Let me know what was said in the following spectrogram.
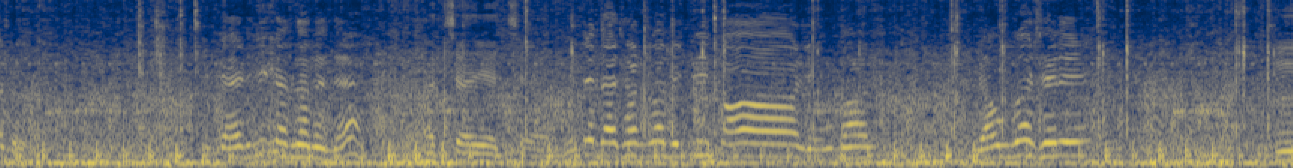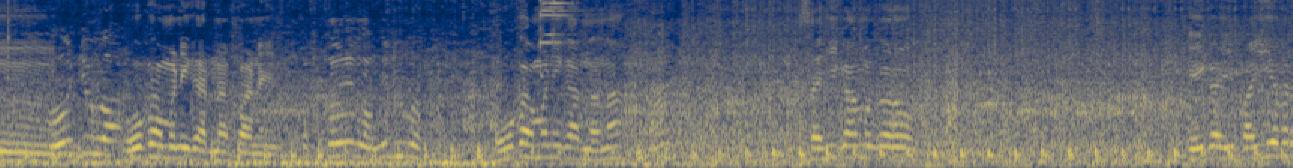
ਆ ਵੀ ਕਰਨਾ ਪੈਂਦਾ। ਹੈ। ਅੱਛਾ ਜੀ ਅੱਛਾ। ਉੱਤੇ ਦਾ ਛੱਡਦਾ ਬਿਜਲੀ ਪਾ ਜਾਊਗਾ ਜਾਊਗਾ ਸਿਰੇ। ਹੂੰ। ਹੋ ਜੂਗਾ। ਉਹ ਕੰਮ ਨਹੀਂ ਕਰਨਾ ਆਪਾਂ ਨੇ। ਪੱਤੋਂ ਲੰਘ ਜੂਗਾ। ਉਹ ਕੰਮ ਨਹੀਂ ਕਰਨਾ ਨਾ। ਸਹੀ ਕੰਮ ਕਰੋ। ਠੀਕ ਹੈ ਜੀ ਪਾਈਏ ਫਿਰ।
